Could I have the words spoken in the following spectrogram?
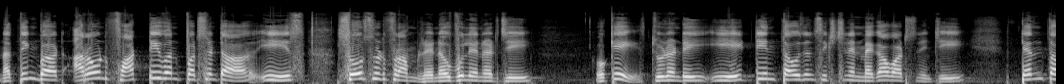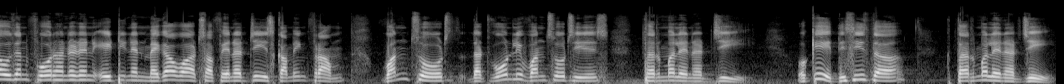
nothing but around 41% is sourced from renewable energy okay చూడండి ఈ eighteen thousand sixty nine megawatts నుంచి 10,489 megawatts of energy is coming from one source that only one source is thermal energy. Okay this is the thermal energy.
